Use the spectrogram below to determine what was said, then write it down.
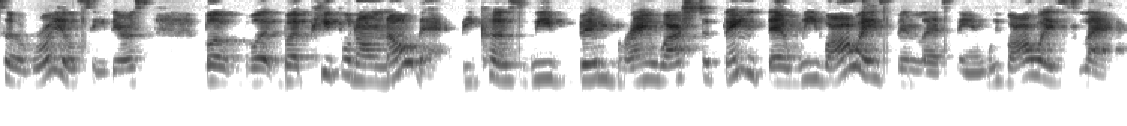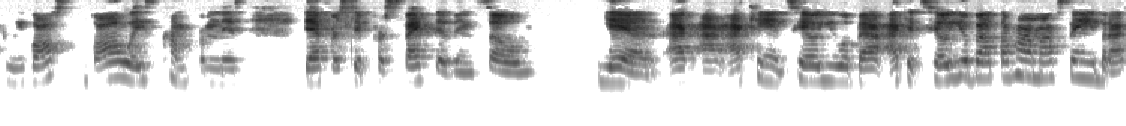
to royalty. There's but but but people don't know that because we've been brainwashed to think that we've always been less than. We've always lacked. We've always come from this deficit perspective and so yeah, I, I, I, can't tell you about. I could tell you about the harm I've seen, but I,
